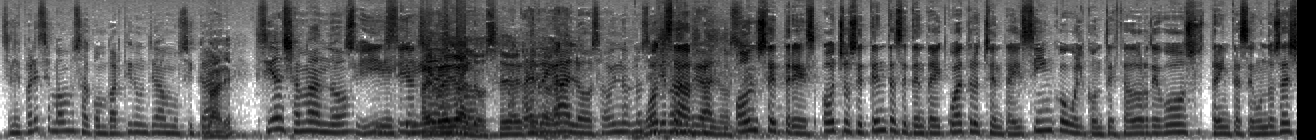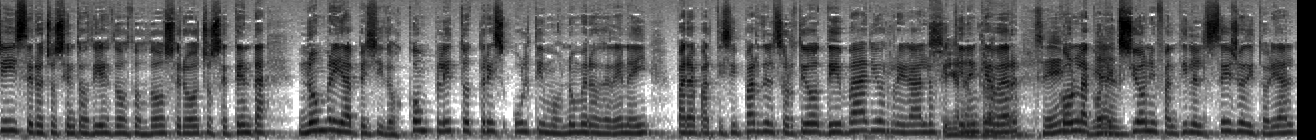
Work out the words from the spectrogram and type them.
Si les parece, vamos a compartir un tema musical. Vale. Sigan llamando. Sí, y sigan. Hay regalos, eh, hay Hay regalos. regalos. Hoy no, no se pierdan los regalos. 113 870 7485 o el contestador de voz 30 segundos allí 0810 222 0870 nombre y apellidos completo tres últimos números de DNI para participar del sorteo de varios regalos que tienen que entrando. ver Sí, con la bien. colección infantil el sello editorial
